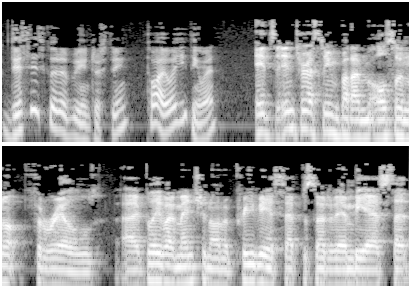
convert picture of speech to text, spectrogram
this is gonna be interesting. Toy, what do you think, man? It's interesting, but I'm also not thrilled. I believe I mentioned on a previous episode of MBS that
